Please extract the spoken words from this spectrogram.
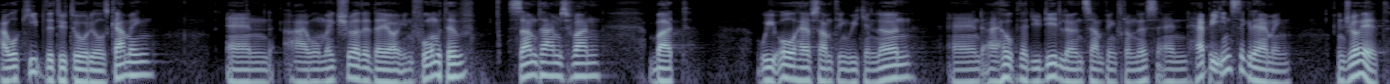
I will keep the tutorials coming and I will make sure that they are informative sometimes fun, but we all have something we can learn. And I hope that you did learn something from this. And happy Instagramming. Enjoy it.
